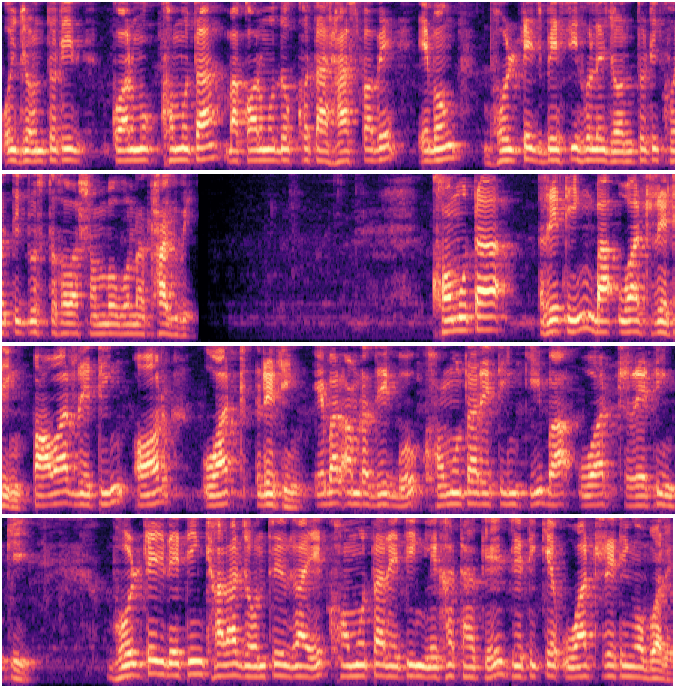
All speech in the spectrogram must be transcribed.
ওই যন্ত্রটির কর্মক্ষমতা বা কর্মদক্ষতা হ্রাস পাবে এবং ভোল্টেজ বেশি হলে যন্ত্রটি ক্ষতিগ্রস্ত হওয়ার সম্ভাবনা থাকবে। ক্ষমতা রেটিং বা watt rating, power rating or watt rating. এবার আমরা দেখব ক্ষমতা রেটিং কি বা ওয়াট রেটিং কি। ভোল্টেজ রেটিং ছাড়া যন্ত্রের গায়ে ক্ষমতা রেটিং লেখা থাকে, যেটিকে ওয়াট রেটিংও বলে।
